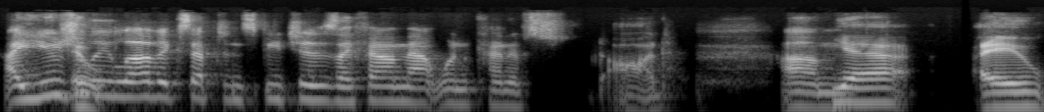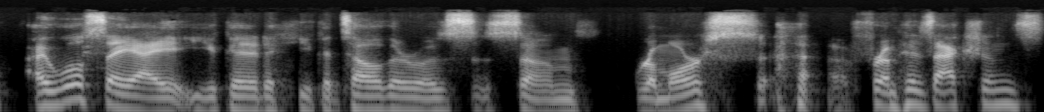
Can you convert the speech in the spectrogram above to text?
I usually it, love acceptance speeches. I found that one kind of odd. Um yeah i i will say i you could you could tell there was some remorse from his actions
